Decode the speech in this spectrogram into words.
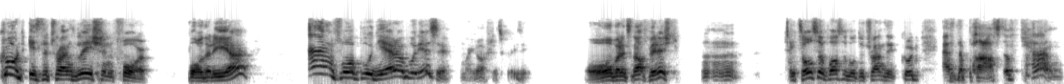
could is the translation for podría and for pudiera pudiese. Oh my gosh, that's crazy. Oh, but it's not finished. Mm-mm. It's also possible to translate could as the past of can.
